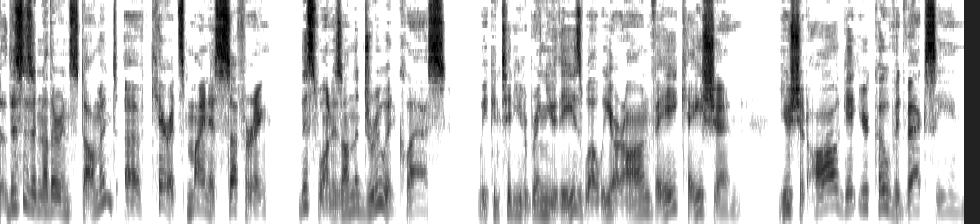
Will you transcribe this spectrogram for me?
So, this is another installment of Carrots Minus Suffering. This one is on the Druid class. We continue to bring you these while we are on vacation. You should all get your COVID vaccine.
